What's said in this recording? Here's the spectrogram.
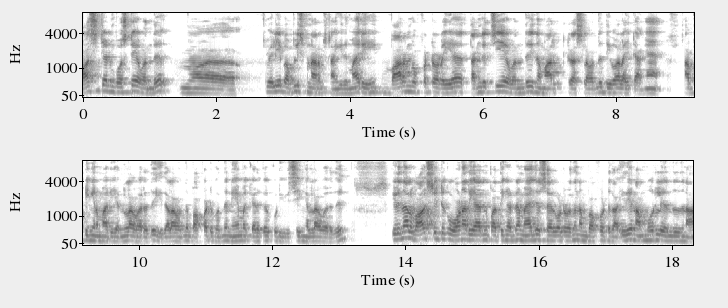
வாஷிங்டன் போஸ்ட்டே வந்து வெளியே பப்ளிஷ் பண்ண ஆரம்பிச்சிட்டாங்க. இது மாதிரி வாரன் பஃபட்டோடைய தங்கச்சியே வந்து இந்த மார்க்கெட் கிராஷில் வந்து திவால் ஆயிட்டாங்க அப்படிங்கிற மாதிரி எண்ணெல்லாம் வருது. இதெல்லாம் வந்து பஃபட்டுக்கு வந்து நேமக்கு எடுக்கக்கூடிய விஷயங்கள்லாம் வருது. இருந்தாலும் வால் ஸ்ட்ரீட்டுக்கு ஓனர் யாருன்னு பார்த்தீங்க அப்படின்னா மேஜர் ஷேர் ஹோல்டர் வந்து நம்ம பஃபட்டு தான். இதே நம்ம ஊரில் இருந்ததுன்னா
